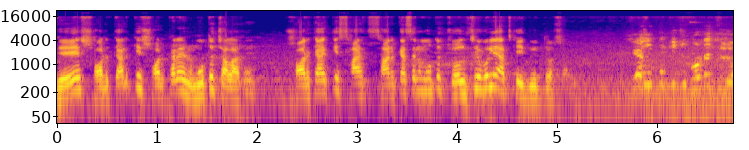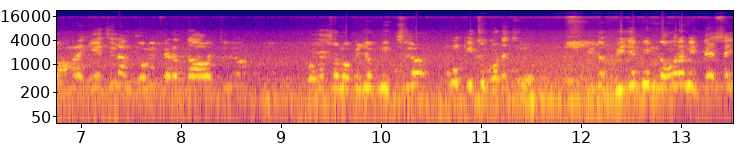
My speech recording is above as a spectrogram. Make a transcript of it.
যে সরকারকে সরকারের মতো চালাতে সরকারকে সার্কাসের মতো চলছে বলে আজকে এই দুর্দশা। কিছু ঘটেছিল আমরা গিয়েছিলাম জমি ফেরত দেওয়া হচ্ছিল প্রশাসন অভিযোগ নিচ্ছিল মানে কিছু ঘটেছিল। কিন্তু বিজেপির নোংরামিতে সেই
